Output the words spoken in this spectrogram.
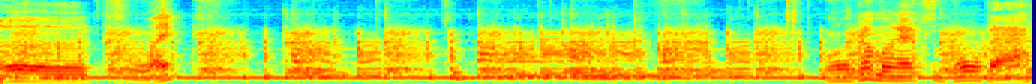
Uh, click. Well, I got my extra ball back.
